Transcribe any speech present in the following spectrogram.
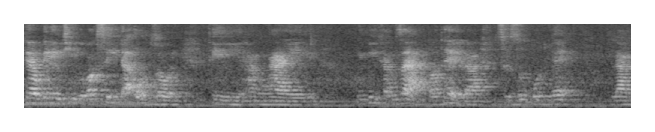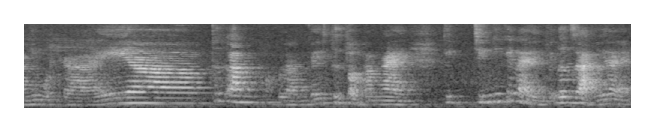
theo cái điều trị của bác sĩ đã ổn rồi thì hàng ngày quý vị khán giả có thể là sử dụng bột nghệ làm như một cái à, thức ăn hoặc là cái thực phẩm hàng ngày. Cái, chính những cái này cái đơn giản như này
